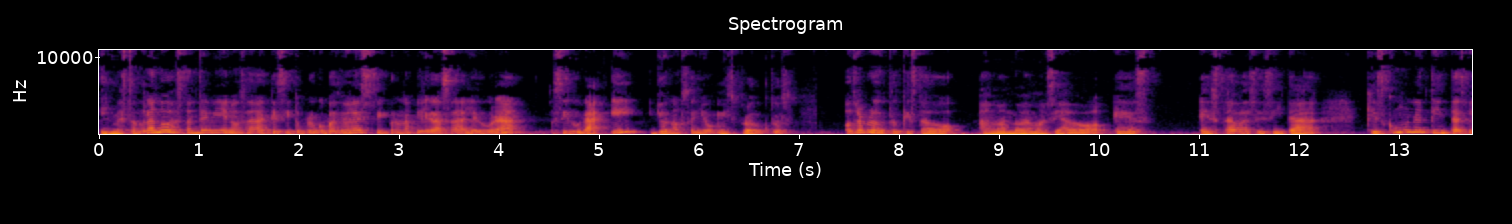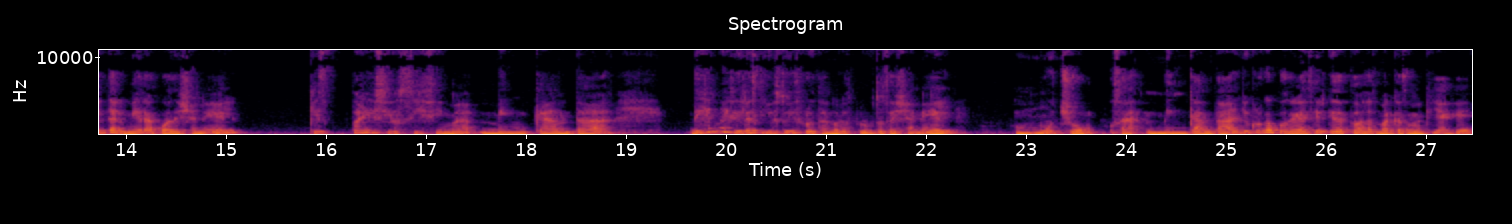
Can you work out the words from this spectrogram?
y, me está durando bastante bien, o sea, que si tu preocupación es si para una piel grasa le dura, sí dura y yo no sé yo mis productos. Otro producto que he estado amando demasiado es esta basecita que es como una tinta, es Vitalumière Aqua de Chanel, que es preciosísima, me encanta. Déjenme decirles que yo estoy disfrutando los productos de Chanel mucho, o sea, me encanta. Yo creo que podría decir que de todas las marcas de maquillaje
